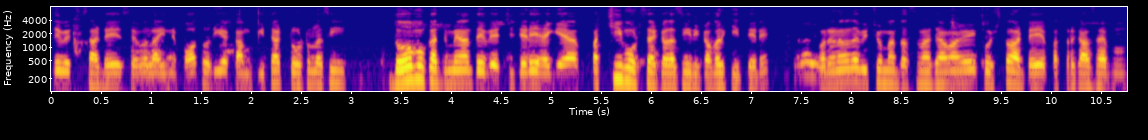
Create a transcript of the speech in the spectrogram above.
ਇਹਦੇ ਵਿੱਚ ਸਾਡੇ ਸਿਵਲ ਲਾਈਨ ਨੇ ਬਹੁਤ ਵਧੀਆ ਕੰਮ ਕੀਤਾ। ਟੋਟਲ ਅਸੀਂ ਦੋ ਮੁਕੱਦਮਿਆਂ ਦੇ ਵਿੱਚ ਜਿਹੜੇ ਹੈਗੇ ਆ 25 ਮੋਟਰਸਾਈਕਲ ਅਸੀਂ ਰਿਕਵਰ ਕੀਤੇ ਨੇ। ਔਰ ਇਹਨਾਂ ਦੇ ਵਿੱਚੋਂ ਮੈਂ ਦੱਸਣਾ ਚਾਹਾਂਗਾ ਕੁਝ ਤੁਹਾਡੇ ਪੱਤਰਕਾਰ ਸਾਹਿਬ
